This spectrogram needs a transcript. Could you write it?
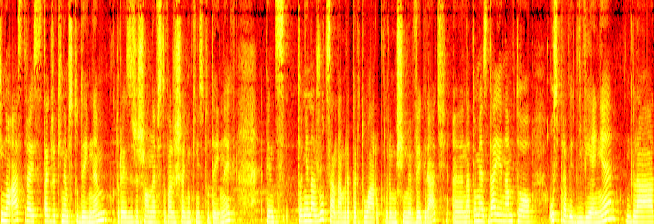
E, Kino Astra jest także kinem studyjnym, które jest zrzeszone w Stowarzyszeniu Kin Studyjnych, więc to nie narzuca nam repertuaru, który musimy wygrać, e, natomiast daje nam to usprawiedliwienie dla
